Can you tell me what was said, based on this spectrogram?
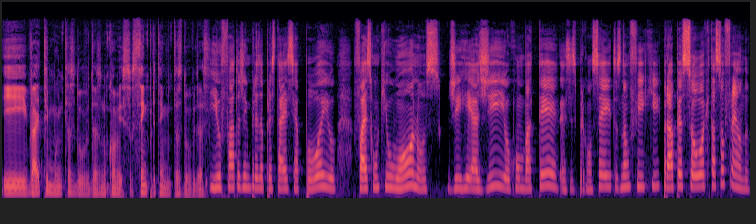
e vai ter muitas dúvidas no começo. Sempre tem muitas dúvidas. E o fato de a empresa prestar esse apoio faz com que o ônus de reagir ou combater esses preconceitos não fique para a pessoa que está sofrendo,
